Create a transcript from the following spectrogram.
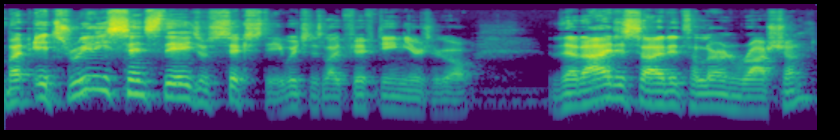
but it's really since the age of sixty, which is like fifteen years ago, that I decided to learn Russian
